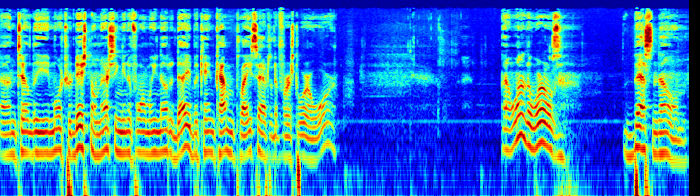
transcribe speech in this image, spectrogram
until the more traditional nursing uniform we know today became commonplace after the First World War. Now, one of the world's best known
